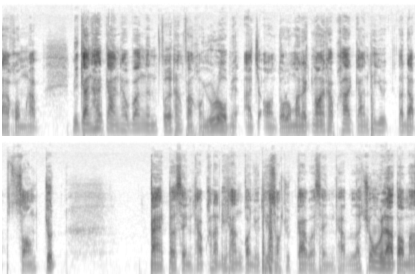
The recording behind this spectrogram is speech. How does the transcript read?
ราคมครับ มีการคาดการณ์ครับว่าเงินเฟ้อทางฝั่งของยุโรปเนี่ยอาจจะอ่อนตัวลงมาเล็กน้อยครับ คาดการณ์ที่ระดับ 2.8%ครับขณะที่ครั้งก่อนอยู่ที่ 2.9%ครับ แล้วช่วงเวลาต่อมา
